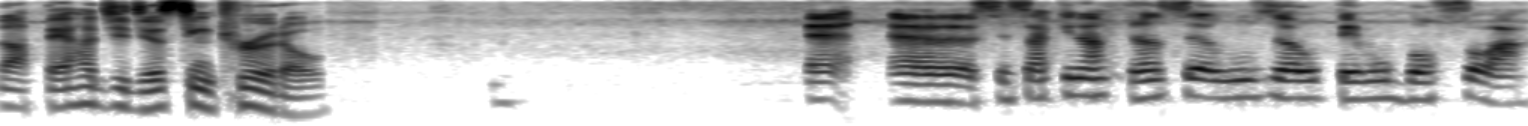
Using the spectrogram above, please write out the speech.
da terra de Justin Trudeau. É, é, você sabe que na França usa o termo bonsoir.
